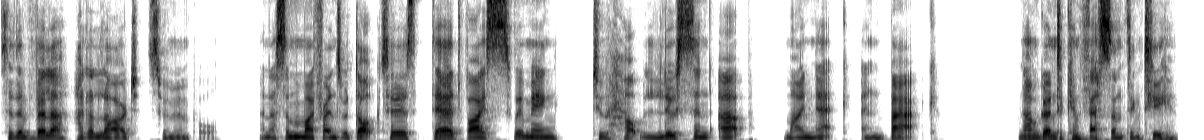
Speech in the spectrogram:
So the villa had a large swimming pool. And as some of my friends were doctors, they advised swimming to help loosen up my neck and back. Now, I'm going to confess something to you.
